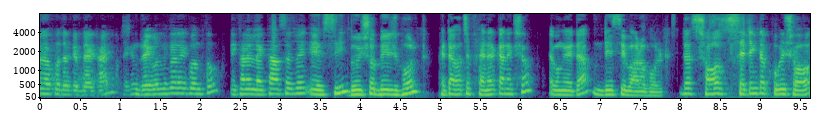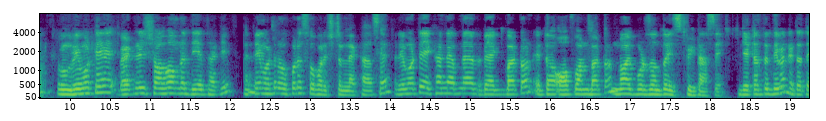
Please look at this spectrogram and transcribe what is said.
আমি আপনাদেরকে দেখাই, দেখেন রেগুলেটরে কিন্তু এখানে লেখা আছে যে এসি দুইশো বিশ ভোল্ট, এটা হচ্ছে ফ্যানের কানেকশন এবং এটা ডিসি বারো ভোল্ট। এটা সহজ সেটিংটা খুবই সহজ এবং রিমোটে ব্যাটারি সহ আমরা দিয়ে থাকি। রিমোটের উপরে সুপার স্টার লেখা আছে। রিমোটে এখানে আপনার ব্যাক বাটন এটা অফ অন বাটন নয় পর্যন্ত স্পিড আছে। যেটাতে দিবেন, এটাতে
